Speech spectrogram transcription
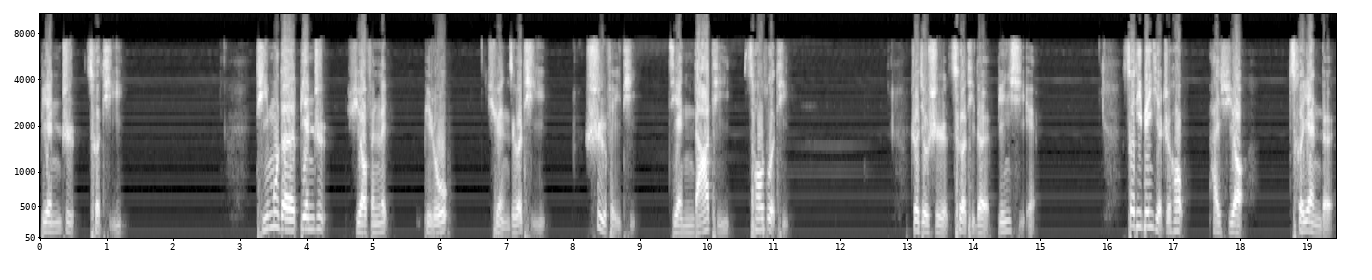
编制测题。题目的编制需要分类，比如选择题。是非题、简答题、操作题，这就是测题的编写。测题编写之后，还需要测验的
